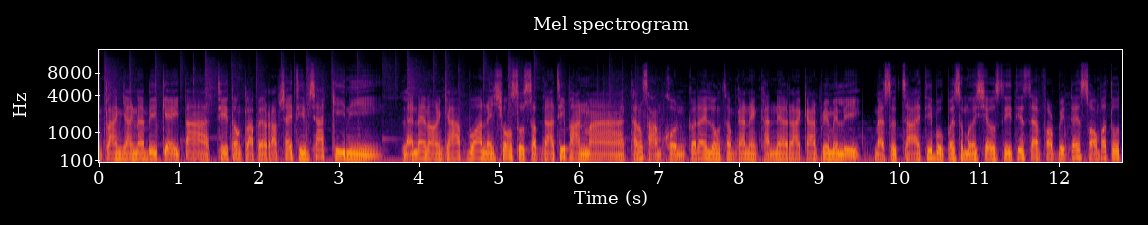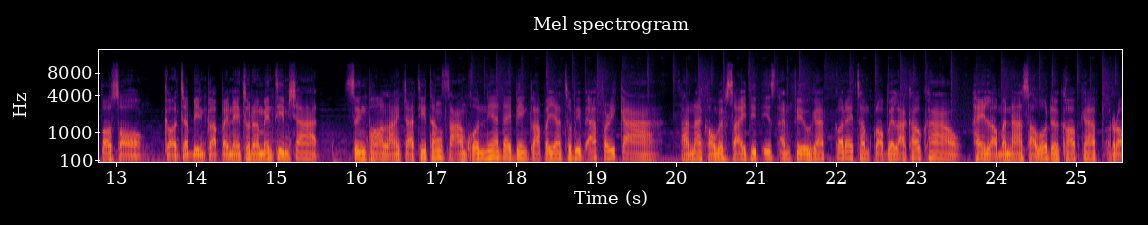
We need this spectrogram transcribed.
นกลางอย่างนาบีเกตาที่ต้องกลับไปรับใช้ทีมชาติกีนีและแน่นอนครับว่าในช่วงสุดสัปดาห์ที่ผ่านมาทั้ง 3 คนก็ได้ลงทำการแข่งขันในรายการพรีเมียร์ลีกแมตช์สุดท้ายที่บุกไปเสมอเชลซีที่แซมฟอร์ดบริดจ์ได้ 2 ประตูต่อ 2 ก่อนจะบินกลับไปในทัวร์นาเมนต์ทีมชาติ ซึ่งพอหลังจากที่ทั้ง 3 คนเนี่ยได้บินกลับไปยังทวีปแอฟริกาฐานะของเว็บไซต์ This is Anfield ครับ ก็ได้ทำกรอบเวลาคร่าวๆ ให้เหล่าบรรดาสาวกเดอะคอปครับ รอ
